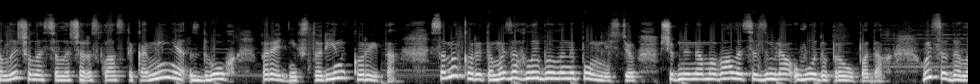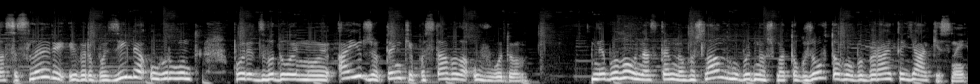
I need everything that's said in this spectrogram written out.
залишилося лише розкласти каміння з двох передніх сторін корита. Саме корито ми заглибили не повністю, щоб не намивалася земля у воду при опадах. Висадила сеслерію і вербозілля у ґрунт поряд з водоймою, а ір жовтенькі поставила у воду. Не було у нас темного шлангу, видно шматок жовтого, вибирайте якісний,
